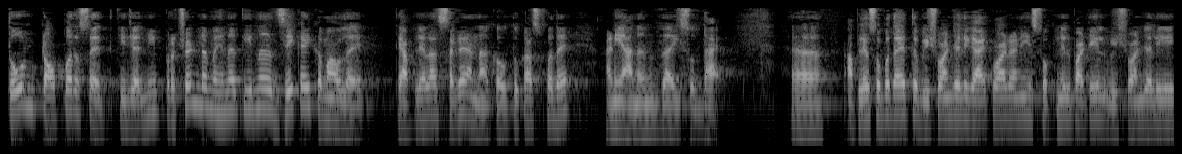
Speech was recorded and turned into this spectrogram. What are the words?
दोन टॉपर्स आहेत की ज्यांनी प्रचंड मेहनतीनं जे काही कमावलंय ते आपल्याला सगळ्यांना कौतुकास्पद आहे आणि आनंददायी सुद्धा आहे. आपल्यासोबत आहेत विश्वांजली गायकवाड आणि स्वप्नील पाटील. विश्वांजली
